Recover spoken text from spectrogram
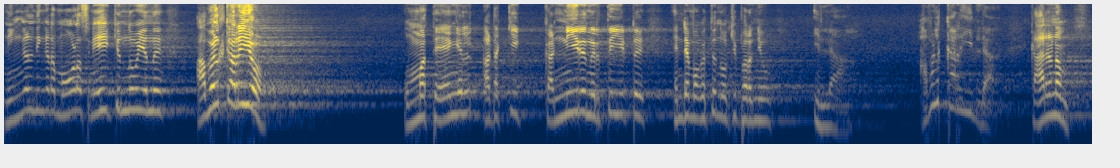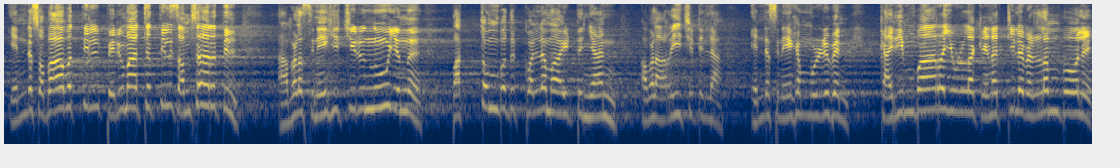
നിങ്ങൾ നിങ്ങളുടെ മോളെ സ്നേഹിക്കുന്നു എന്ന് അവൾക്കറിയോ? ഉമ്മ തേങ്ങൽ അടക്കി കണ്ണീര് നിർത്തിയിട്ട് എന്റെ മുഖത്ത് നോക്കി പറഞ്ഞു ഇല്ല. അവൾക്കറിയില്ല. കാരണം എന്റെ സ്വഭാവത്തിൽ പെരുമാറ്റത്തിൽ സംസാരത്തിൽ അവളെ സ്നേഹിച്ചിരുന്നു എന്ന് പത്തൊമ്പത് കൊല്ലമായിട്ട് ഞാൻ അവളെ അറിയിച്ചിട്ടില്ല. എന്റെ സ്നേഹം മുഴുവൻ കരിമ്പാറയുള്ള കിണറ്റിലെ വെള്ളം പോലെ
